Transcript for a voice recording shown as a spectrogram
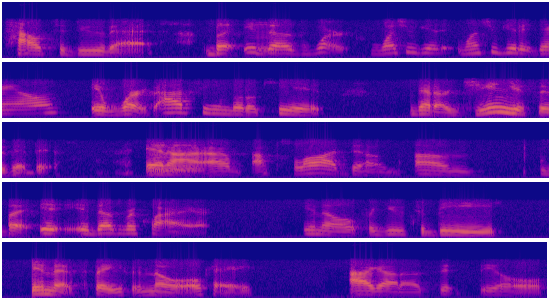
how to do that. But it Mm. does work. Once you get once you get it down, it works. I've seen little kids that are geniuses at this, and I, I applaud them. Um, but it, it does require, you know, for you to be in that space and know, okay, I gotta sit still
